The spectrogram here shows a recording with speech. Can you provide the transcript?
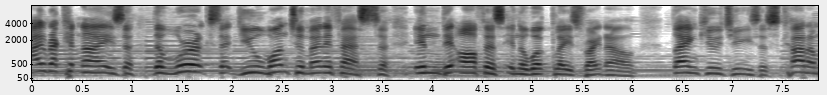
I recognize the works that you want to manifest in the office, in the workplace right now? Thank you, Jesus. How many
